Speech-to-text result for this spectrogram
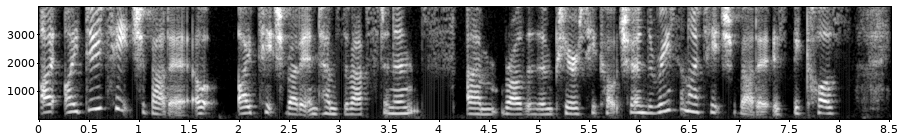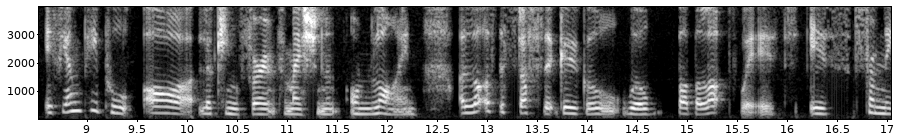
I I do teach about it. I teach about it in terms of abstinence um, rather than purity culture. And the reason I teach about it is because if young people are looking for information online, a lot of the stuff that Google will bubble up with is from the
